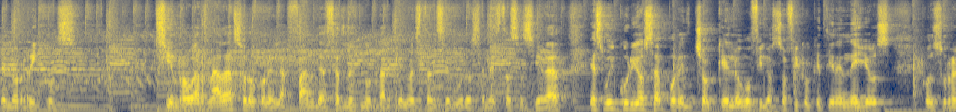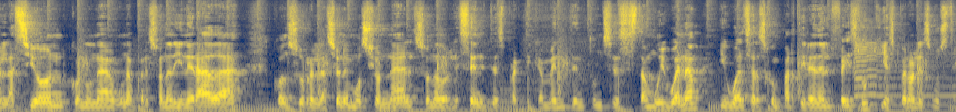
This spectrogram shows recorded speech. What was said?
de los ricos sin robar nada, solo con el afán de hacerles notar que no están seguros en esta sociedad. Es muy curiosa por el choque luego filosófico que tienen ellos con su relación con una, una persona adinerada, con su relación emocional, son adolescentes prácticamente, entonces está muy buena. Igual se las compartiré en el Facebook y espero les guste.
